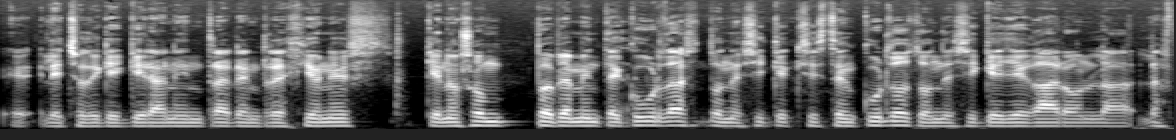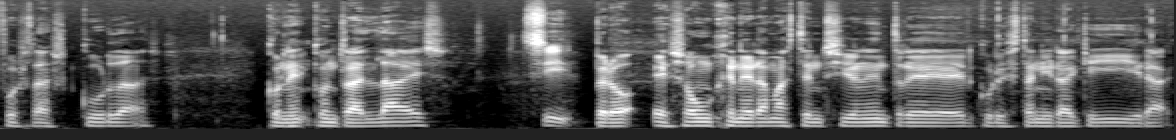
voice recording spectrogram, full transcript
Eh, El hecho de que quieran entrar en regiones que no son propiamente kurdas, donde sí que existen kurdos, donde sí que llegaron la- las fuerzas kurdas contra el Daesh, Sí, pero eso aún genera más tensión entre el Kurdistán iraquí y Irak.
